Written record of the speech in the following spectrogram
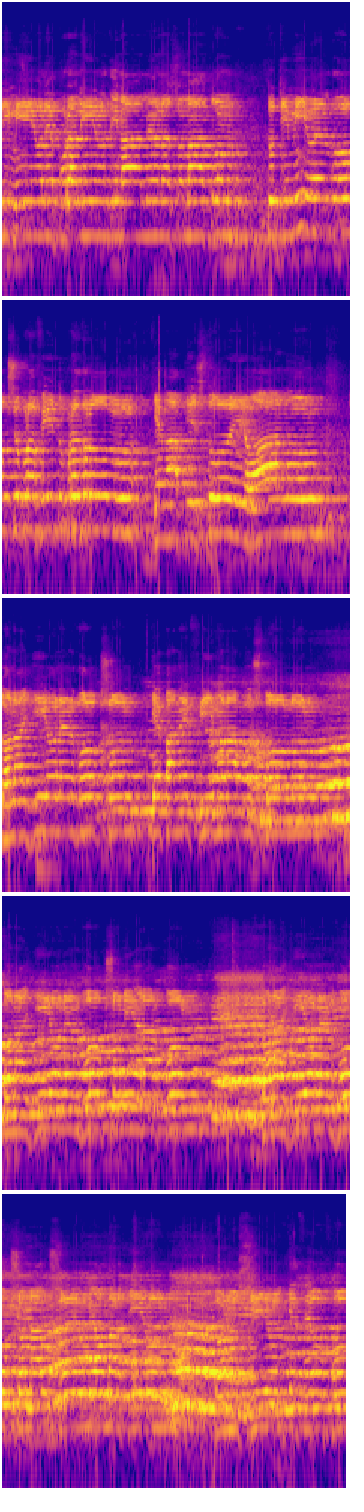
τιμίων επουρανίων δυνάμεων ασωμάτων, του τιμίου ενδόξου προφήτου προδρόμου και βαπτιστού Ιωάννου, των Αγίων ενδόξων και πανεφήμων Αποστόλων, των Αγίων ενδόξων Ιεραρχών, των Αγίων ενδόξων Αουσαίων Νεομαρτύρων, των Οσίων και Θεοφόρων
